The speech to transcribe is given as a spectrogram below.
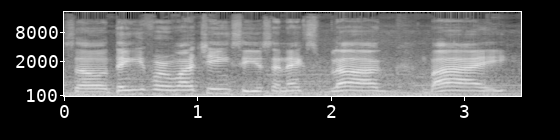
So, thank you for watching. See you sa next vlog. Bye!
